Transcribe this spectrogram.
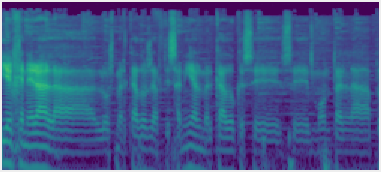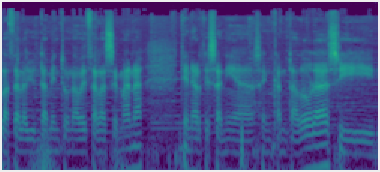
Y en general a los mercados de artesanía, el mercado que se, se monta en la plaza del ayuntamiento una vez a la semana tiene artesanías encantadoras y,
